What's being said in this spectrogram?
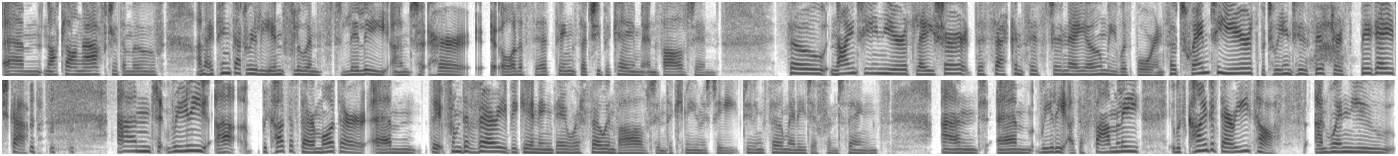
um, not long after the move, and I think that really influenced Lily and her all of the things that she became involved in. So, 19 years later, the second sister, Naomi, was born. So, 20 years between two wow. sisters, big age gap. and really, uh, because of their mother, um, they, from the very beginning, they were so involved in the community, doing so many different things. And um, really, as a family, it was kind of their ethos. And when you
